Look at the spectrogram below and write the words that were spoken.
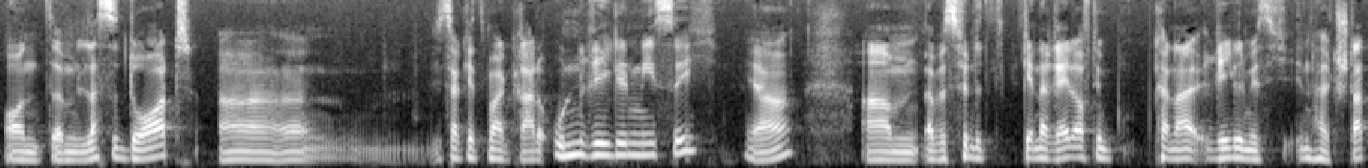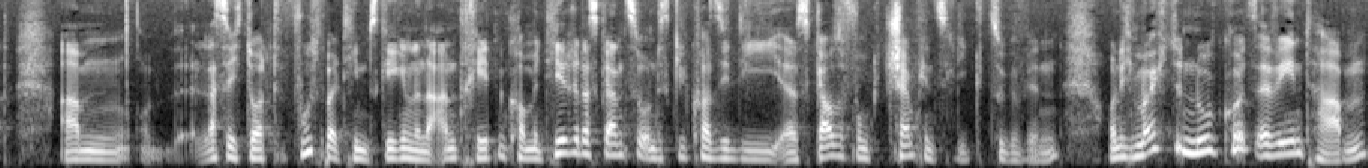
Und ähm, lasse dort, äh, ich sag jetzt mal gerade unregelmäßig, ja, ähm, aber es findet generell auf dem Kanal regelmäßig Inhalt statt. Ähm, lasse ich dort Fußballteams gegeneinander antreten, kommentiere das Ganze und es gibt quasi die äh, Scouserfunk Champions League zu gewinnen. Und ich möchte nur kurz erwähnt haben,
